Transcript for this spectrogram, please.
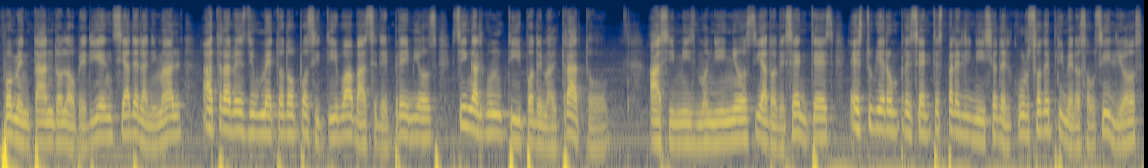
fomentando la obediencia del animal a través de un método positivo a base de premios sin algún tipo de maltrato. Asimismo, niños y adolescentes estuvieron presentes para el inicio del curso de primeros auxilios,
